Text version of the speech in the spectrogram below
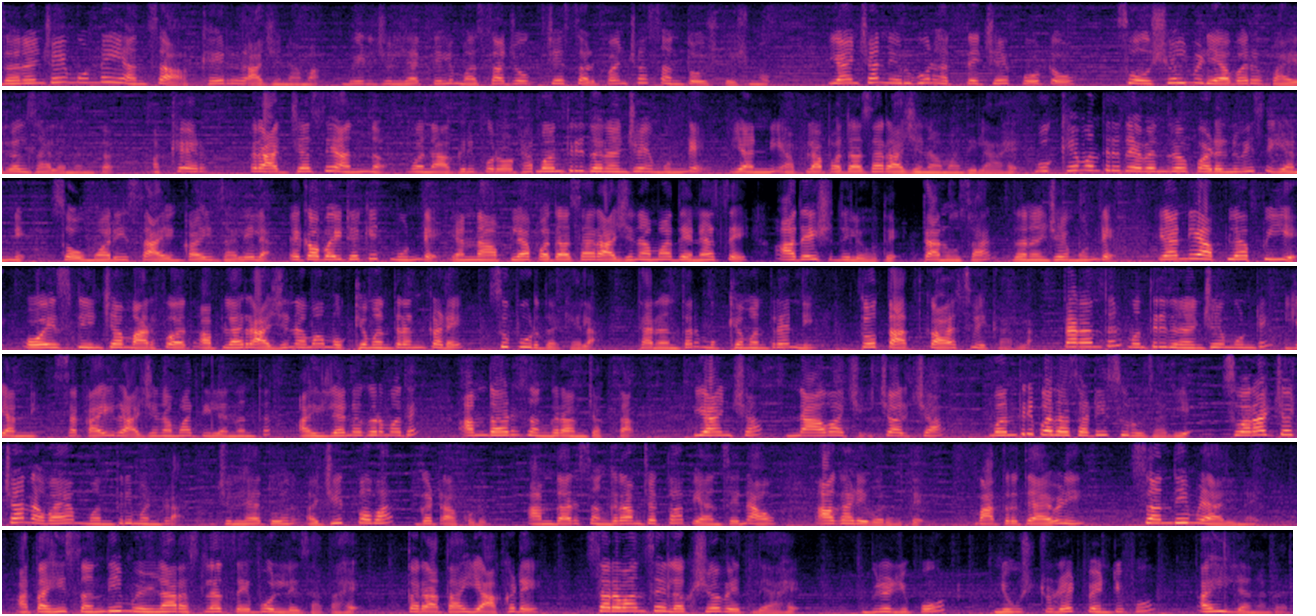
धनंजय मुंडे यांचा अखेर राजीनामा. बीड जिल्ह्यातील मसाजोगचे सरपंच संतोष देशमुख यांच्या निर्गुण हत्येचे फोटो सोशल मीडियावर व्हायरल झाल्यानंतर. अखेर राज्याचे अन्न व नागरी पुरवठा मंत्री धनंजय मुंडे यांनी आपल्या पदाचा राजीनामा दिला आहे. मुख्यमंत्री देवेंद्र फडणवीस यांनी सोमवारी सायंकाळी झालेल्या एका बैठकीत मुंडे यांना आपल्या पदाचा राजीनामा देण्याचे आदेश दिले होते. त्यानुसार धनंजय मुंडे यांनी आपल्या पीए ओएसडींच्या मार्फत आपला राजीनामा मुख्यमंत्र्यांकडे सुपूर्द केला. त्यानंतर मुख्यमंत्र्यांनी तो तात्काळ स्वीकारला. त्यानंतर मंत्री धनंजय मुंडे यांनी सकाळी राजीनामा दिल्यानंतर अहिल्यानगरमध्ये आमदार संग्राम जगताप यांच्या नावाची चर्चा मंत्रिपदासाठी सुरू झाली आहे. स्वराज्याच्या नव्या मंत्रिमंडळात जिल्ह्यातून अजित पवार गटाकडून आमदार संग्राम जगताप यांचे नाव आघाडीवर होते. मात्र त्यावेळी संधी मिळाली नाही. आता ही संधी मिळणार असल्याचे बोलले जात आहे. तर आता याकडे सर्वांचे लक्ष वेधले आहे. Bureau report news today twenty four Ahilyanagar.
